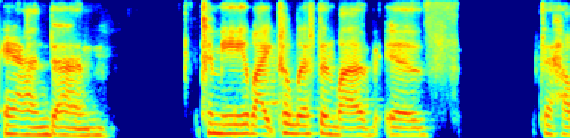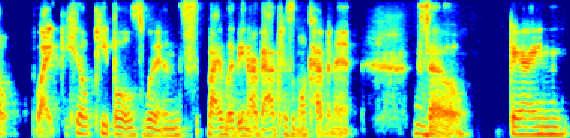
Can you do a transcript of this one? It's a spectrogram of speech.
And um, to me, like to lift and love is to help like heal people's wounds by living our baptismal covenant. Mm. So bearing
